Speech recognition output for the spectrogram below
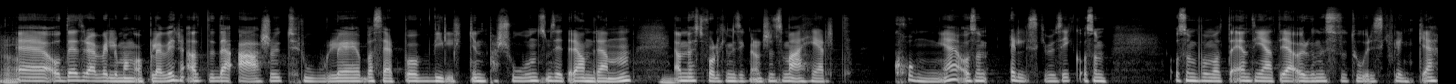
Eh, og det tror jeg veldig mange opplever. At det er så utrolig basert på hvilken person som sitter i andre enden. Jeg har møtt folk i musikkbransjen som er helt konge, og som elsker musikk, og som og som på en måte, En ting er at de er organisatorisk flinke,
